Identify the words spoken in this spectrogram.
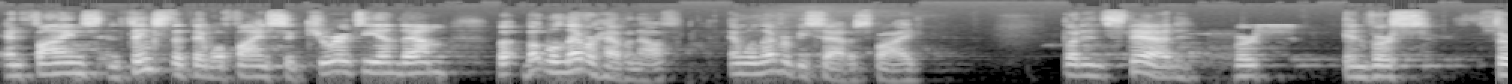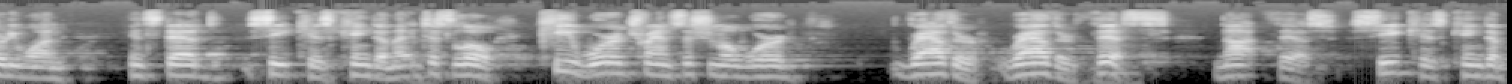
and finds and thinks that they will find security in them, but, but will never have enough and will never be satisfied. But instead, verse in verse 31, instead seek his kingdom. Just a little key word, transitional word, rather, rather, this, not this. Seek his kingdom,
